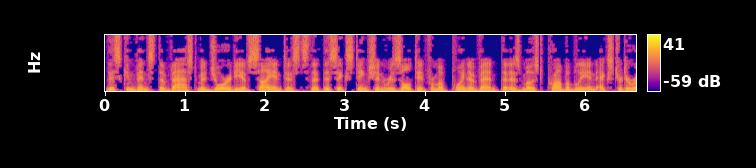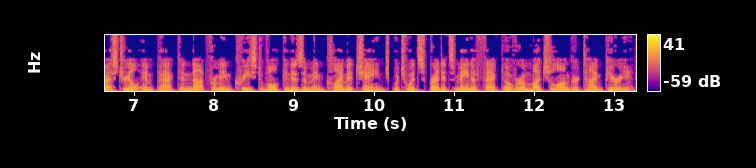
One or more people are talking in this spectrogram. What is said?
This convinced the vast majority of scientists that this extinction resulted from a point event that is most probably an extraterrestrial impact and not from increased volcanism and climate change which would spread its main effect over a much longer time period.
